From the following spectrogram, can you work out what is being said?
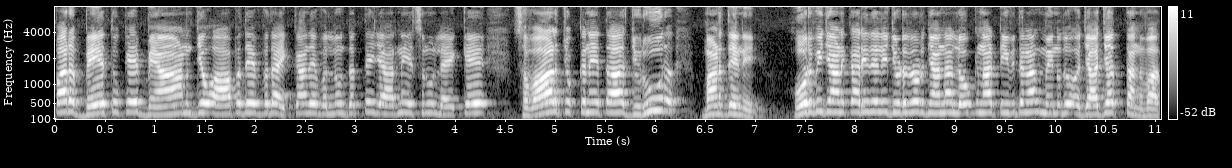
ਪਰ ਬੇਤੁਕੇ ਬਿਆਨ ਜੋ ਆਪ ਦੇ ਵਿਧਾਇਕਾਂ ਦੇ ਵੱਲੋਂ ਦਿੱਤੇ ਜਾ ਰਹੇ ਨੇ, ਇਸ ਨੂੰ ਲੈ ਕੇ ਸਵਾਲ ਚੁੱਕਣੇ ਤਾਂ ਜ਼ਰੂਰ ਬਣਦੇ ਨੇ। ਹੋਰ ਵੀ ਜਾਣਕਾਰੀ ਦੇ ਲਈ ਜੁੜੇ ਰਹੋ ਰੋਜ਼ਾਨਾ ਲੋਕਨਾਥ ਟੀਵੀ ਦੇ ਨਾਲ। ਮੈਨੂੰ ਦਿਓ ਇਜਾਜ਼ਤ। ਧੰਨਵਾਦ।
